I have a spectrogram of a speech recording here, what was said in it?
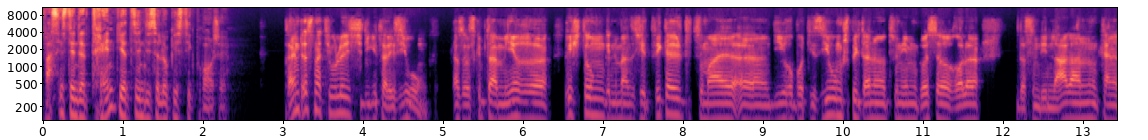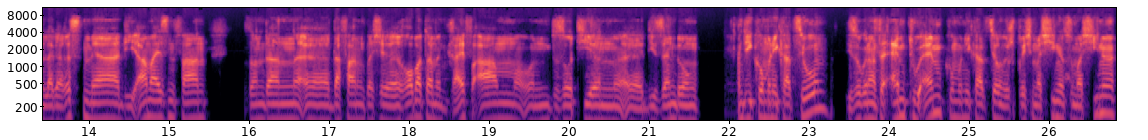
Was ist denn der Trend jetzt in dieser Logistikbranche? Trend ist natürlich Digitalisierung. Also es gibt da mehrere Richtungen, in denen man sich entwickelt, zumal äh, die Robotisierung spielt eine zunehmend größere Rolle, dass in den Lagern keine Lageristen mehr die Ameisen fahren, sondern äh, da fahren irgendwelche Roboter mit Greifarmen und sortieren äh, die Sendung die Kommunikation, die sogenannte M2M-Kommunikation, also sprich Maschine zu Maschine.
